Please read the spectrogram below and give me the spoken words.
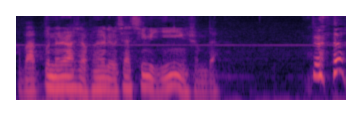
好吧，不能让小朋友留下心理阴影什么的。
